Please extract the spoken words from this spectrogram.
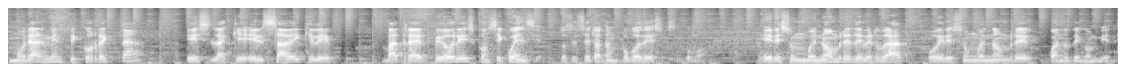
moralmente correcta es la que él sabe que le va a traer peores consecuencias. Entonces se trata un poco de eso, así como, ¿eres un buen hombre de verdad o eres un buen hombre cuando te conviene?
